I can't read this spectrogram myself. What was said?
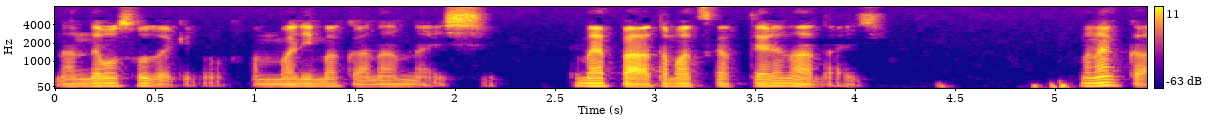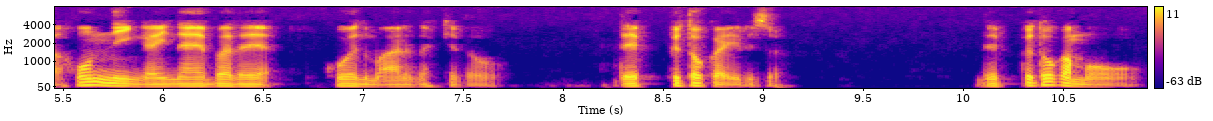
何でもそうだけど、あんまりうまくはなんないし。でもやっぱ頭使ってやるのは大事。まあなんか本人がいない場でこういうのもあれだけど、デップとかいるじゃん。デップとかも、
